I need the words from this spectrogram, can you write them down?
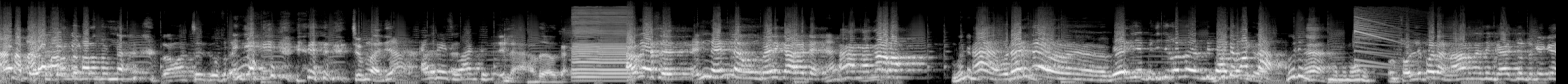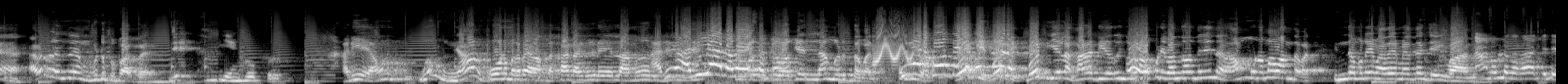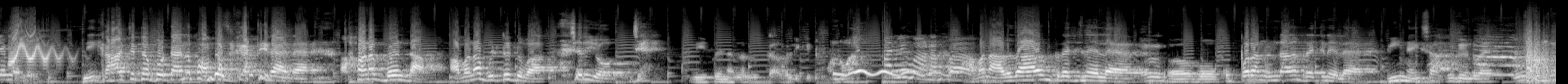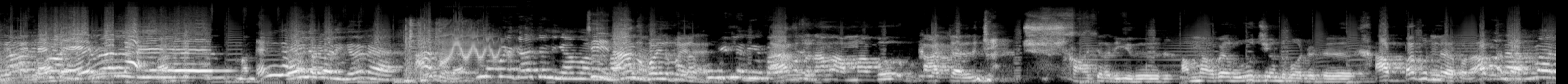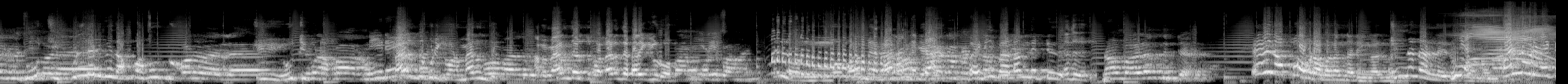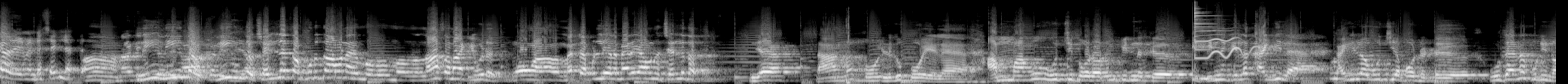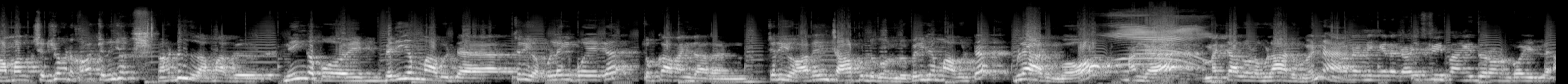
மறந்து மறந்து. சும்மா இல்ல அது என்ன என்ன உன் வேலைக்காகட்டு அங்க வேலையை பிடிச்சு கொண்டு வந்து விடு மாட்டா, விடு. ஆ. சொல்லி போட நான் கேட்டு கேட்க அவன் விடுப்பு பாக்குறேன் அடியே அவனும் ஞாபகம் போன அந்த காட்டா கீடை எல்லாமே. எல்லாம் எடுத்தவன். போட்டி, எல்லாம் கலட்டி எறிஞ்சு அப்படி வந்தவன் தெரியுது அம்முனமா வந்தவன். இந்த முறையும் அதே மாதிரி தான் செய்வான். நான் உள்ளத காட்டுட்டே நீ காய்ச்சிட்ட போட்டான பம்பஸ் கட்டினான. அவனை வேண்டாம் அவனை விட்டுட்டு வா. சரியோ நீ போய் நல்ல லுக்கா வலிக்கிட்டு கொண்டு வா பள்ளிவானப்பா அவன் அழுதாலும் பிரச்சனை இல்ல. குப்பரா நின்றாலும் பிரச்சனை இல்ல. நீ நைஸா கூட்டிட்டு நாங்க கோயிலுக்கு போயில. இல்ல, நீங்க சொன்னாங்க அம்மாவுக்கு காய்ச்சல். ச்சீ, காய்ச்சல் அடிக்குது அம்மாவுக்கு போய் ஒரு ஊச்சி ஒன்று போட்டுட்டு அப்பா கூட்டிட்டு வரப்போறோம் அப்ப அம்மா ஊச்சி அப்பா போட்டு அப்பா மருந்து குடிக்கணும் மருந்து அப்ப மருந்து எடுத்துருவா மருந்தை பறக்கி விடுவோம் வளர்ந்துட்டு அது நான் வளர்ந்துட்டேன் ஏன் அப்பா விட வளர்ந்த நீங்கள். இவன் செல்ல. ஆ, நீ நீ இந்த நீ இந்த செல்லத்தை கொடுத்து அவனை நாசமாக்கி விடு. உன் மற்ற பிள்ளைகளை மேலே அவனு செல்லத்தை இங்க நாங்க கோயிலுக்கு போயல. அம்மாவுக்கு ஊச்சி போடணும் பின்னுக்கு. பின்னுக்கு இல்ல கையில. கையில ஊச்சிய போட்டுட்டு உடனே குடிக்கணும் அம்மாவுக்கு சரியான காய்ச்சல் நடுங்குது அம்மாவுக்கு நீங்க போய் பெரியம்மா விட்ட சரியோ பிள்ளைக்கு போயிருக்க சொக்கா வாங்கி தரேன். சரியோ அதையும் சாப்பிட்டு கொண்டு பெரியம்மா விட்ட விளையாடுங்கோ. அங்க மச்சாலோட என்ன? நீங்க எனக்கு ஐஸ்கிரீம் வாங்கி தரணும் கோயில்ல.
